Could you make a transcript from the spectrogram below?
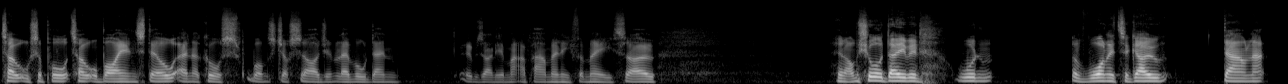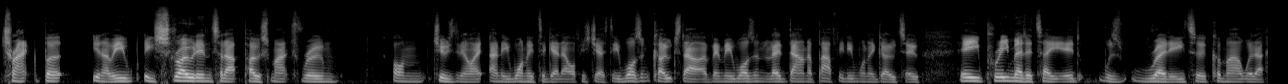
total support, total buy-in still, and of course once Josh Sargent levelled, then it was only a matter of how many for me. So you know, I'm sure David wouldn't have wanted to go down that track, but you know, he, he strode into that post match room on Tuesday night and he wanted to get it off his chest. He wasn't coaxed out of him. He wasn't led down a path he didn't want to go to. He premeditated, was ready to come out with that.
